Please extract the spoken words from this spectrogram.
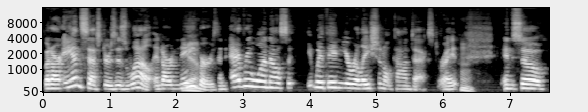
but our ancestors as well, and our neighbors and everyone else within your relational context, right? Hmm. And so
